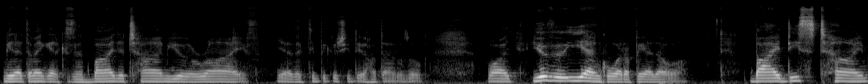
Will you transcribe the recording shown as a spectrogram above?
mire te megérkezel, by the time you arrive, ezek tipikus időhatározók, vagy jövő ilyenkorra például, by this time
